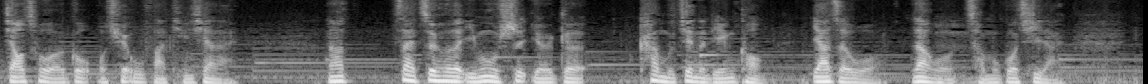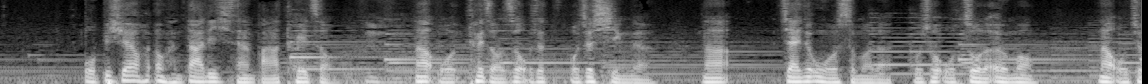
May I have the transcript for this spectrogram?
交错而过，我却无法停下来。然后在最后的一幕是有一个看不见的脸孔压着我，让我喘不过气来。我必须要用很大力气才能把它推走。嗯，那我推走之后，我就我就醒了。那家人就问我什么了？我说我做了噩梦。那我就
